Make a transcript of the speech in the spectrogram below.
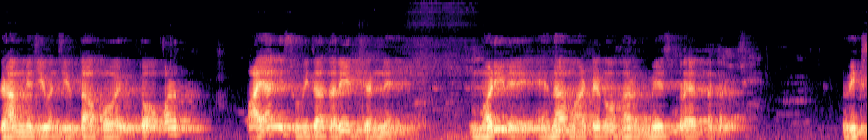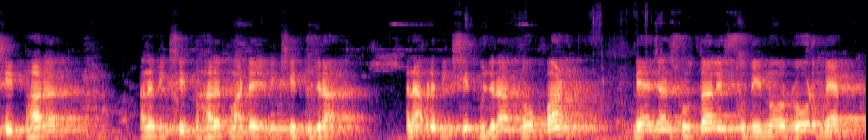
ગ્રામ્ય જીવન જીવતા હોય, તો પણ પાયાની સુવિધા દરેક જણને મળી રહે એના માટેનો હર હંમેશ પ્રયત્ન કર્યો છે. વિકસિત ભારત અને વિકસિત ભારત માટે વિકસિત ગુજરાત. અને આપણે વિકસિત ગુજરાતનો પણ બે હજાર સુડતાલીસ સુધીનો રોડ મેપ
